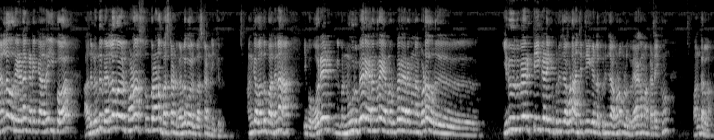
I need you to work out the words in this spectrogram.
நல்ல ஒரு இடம் கிடைக்காது? இப்போ அதுல இருந்து வெள்ளக்கோவில் போனா சூப்பரான bus stand Vellakovil bus stand நிக்குது. அங்க வந்து பாத்தீங்கன்னா இப்போ ஒரே இப்போ நூறு பேர் இறங்குற இரநூறு பேர் இறங்குனா கூட ஒரு இருபது பேர் டீ கடைக்கு பிரிஞ்சா கூட அஞ்சு டீ கடையில் பிரிஞ்சா கூட உங்களுக்கு வேகமா கிடைக்கும். வந்துடலாம்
